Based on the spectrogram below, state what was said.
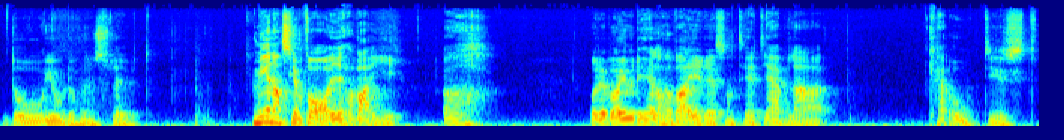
då gjorde hon slut. Medan jag var i Hawaii. Åh. Och det bara gjorde hela Hawaii-resan till ett jävla kaotiskt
